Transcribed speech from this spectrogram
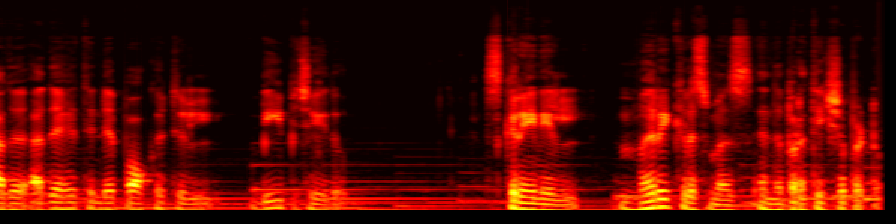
അത് അദ്ദേഹത്തിന്റെ പോക്കറ്റിൽ ബീപ്പ് ചെയ്തു. സ്ക്രീനിൽ മെറി ക്രിസ്മസ് എന്ന് പ്രത്യക്ഷപ്പെട്ടു.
